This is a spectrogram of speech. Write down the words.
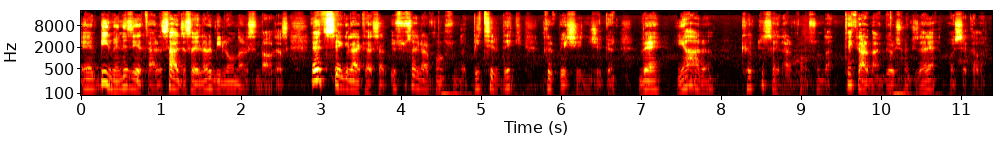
e, bilmeniz yeterli. Sadece sayıları 1 ile 10 arasında alacağız. Evet sevgili arkadaşlar üstü sayılar konusunda bitirdik 45. gün ve yarın köklü sayılar konusunda tekrardan görüşmek üzere. Hoşçakalın.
